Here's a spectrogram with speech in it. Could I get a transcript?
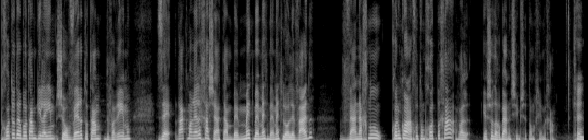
פחות או יותר באותם גילאים, שעובר את אותם דברים, זה רק מראה לך שאתה באמת, באמת, באמת לא לבד, ואנחנו, קודם כל, אנחנו תומכות בך, אבל יש עוד הרבה אנשים שתומכים בך. כן.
